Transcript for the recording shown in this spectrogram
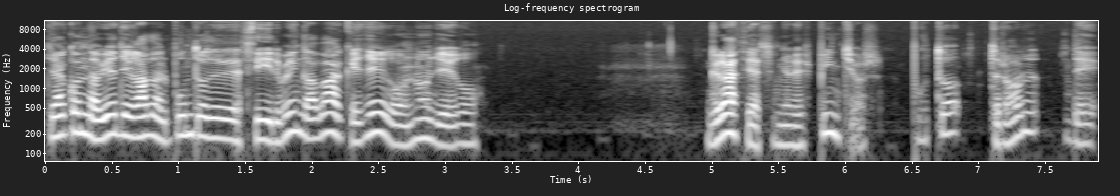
Ya cuando había llegado al punto de decir, venga, va, que llego, no llego. Gracias, señores pinchos. Puto troll de...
